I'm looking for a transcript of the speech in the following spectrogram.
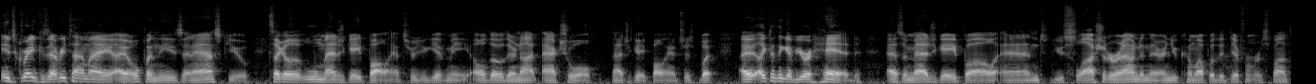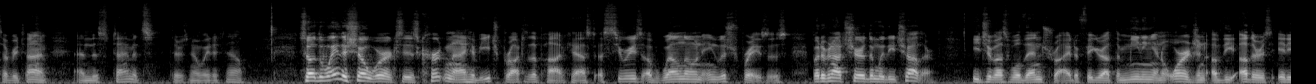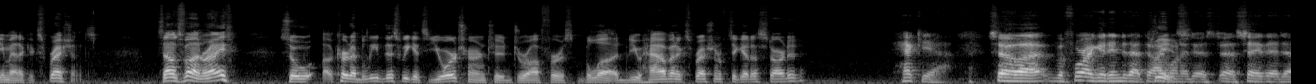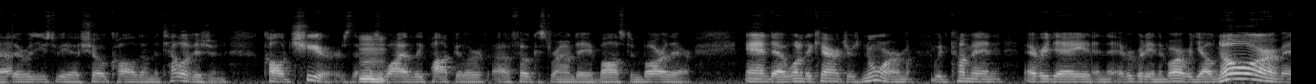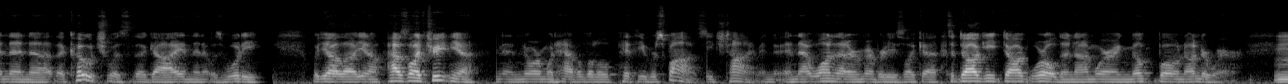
it's great because every time I, I open these and ask you, it's like a little magic eight ball answer you give me, although they're not actual magic eight ball answers. But I like to think of your head as a magic eight ball, and you slosh it around in there, and you come up with a different response every time. And this time, it's there's no way to tell. So, the way the show works is Kurt and I have each brought to the podcast a series of well known English phrases, but have not shared them with each other. Each of us will then try to figure out the meaning and origin of the other's idiomatic expressions. Sounds fun, right? So, uh, Kurt, I believe this week it's your turn to draw first blood. Do you have an expression to get us started? Heck yeah. So uh, before I get into that, though, Please. I wanted to uh, say that uh, there used to be a show called on the television called Cheers that Mm. was widely popular, uh, focused around a Boston bar there. And uh, one of the characters, Norm, would come in every day, and everybody in the bar would yell, Norm! And then uh, the coach was the guy, and then it was Woody, would yell, uh, you know, how's life treating you? And then Norm would have a little pithy response each time. And, and that one that I remembered, he's like, uh, it's a dog eat dog world, and I'm wearing milk bone underwear.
